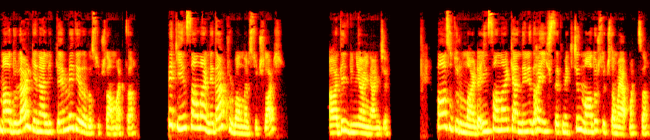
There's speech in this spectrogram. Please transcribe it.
Mağdurlar genellikle medyada da suçlanmakta. Peki insanlar neden kurbanları suçlar? Adil dünya inancı. Bazı durumlarda insanlar kendilerini daha iyi hissetmek için mağdur suçlama yapmakta.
